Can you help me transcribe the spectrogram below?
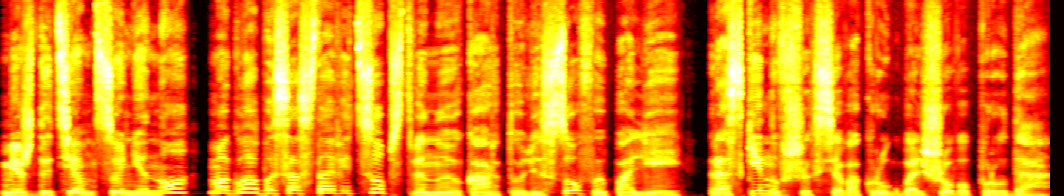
Между тем Цунино могла бы составить собственную карту лесов и полей, раскинувшихся вокруг большого пруда.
